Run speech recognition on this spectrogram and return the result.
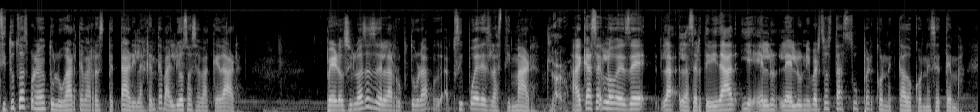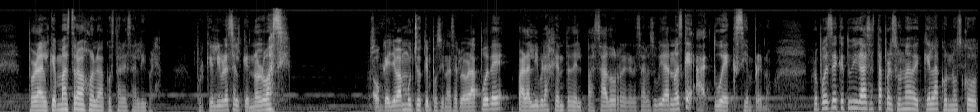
si tú estás poniendo tu lugar, te va a respetar y la gente valiosa se va a quedar. Pero si lo haces desde la ruptura, pues, sí puedes lastimar. Claro. Hay que hacerlo desde la, la asertividad y el, el universo está súper conectado con ese tema. Pero al que más trabajo le va a costar es a Libra. Porque Libra es el que no lo hace. O que lleva mucho tiempo sin hacerlo. Ahora puede, para Libra, gente del pasado regresar a su vida. No es que ah, tu ex siempre no. Pero puede ser que tú digas, esta persona de qué la conozco,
